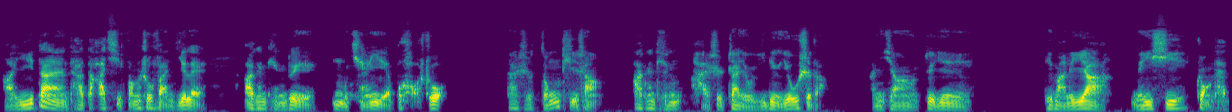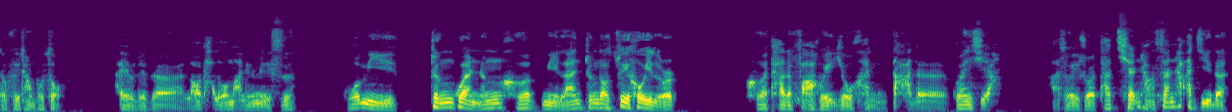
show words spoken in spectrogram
啊。一旦他打起防守反击来，阿根廷队目前也不好说。但是总体上，阿根廷还是占有一定优势的啊。你像最近迪马利亚、梅西状态都非常不错，还有这个老塔罗马丁内斯，国米争冠能和米兰争到最后一轮。和他的发挥有很大的关系啊，啊，所以说他前场三叉戟的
